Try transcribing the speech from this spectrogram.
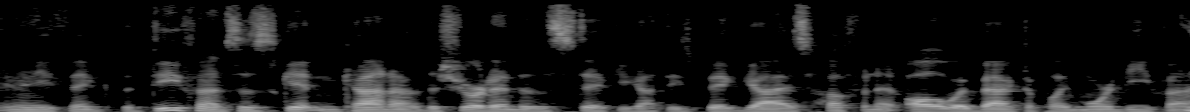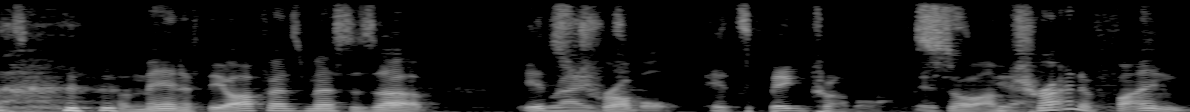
and then you think the defense is getting kind of the short end of the stick. You got these big guys huffing it all the way back to play more defense. but man, if the offense messes up, it's Right. trouble. It's big trouble. It's- so I'm yeah. trying to find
